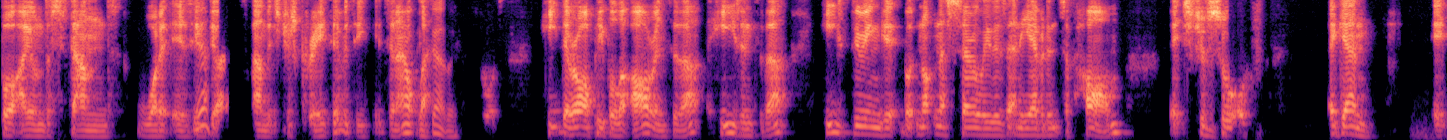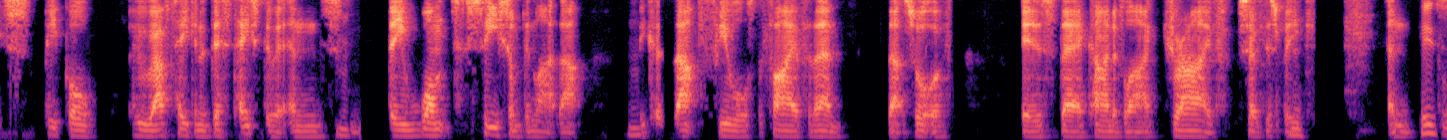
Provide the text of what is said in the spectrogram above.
but I understand what it is. Yeah. He's understand it's just creativity. It's an outlet. Exactly. He, there are people that are into that. He's into that. He's doing it, but not necessarily there's any evidence of harm. It's just hmm. sort of, again, it's people who have taken a distaste to it and mm. they want to see something like that mm. because that fuels the fire for them. That sort of is their kind of like drive, so to speak. Mm. And he's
